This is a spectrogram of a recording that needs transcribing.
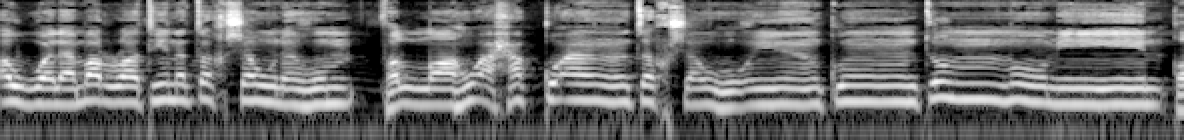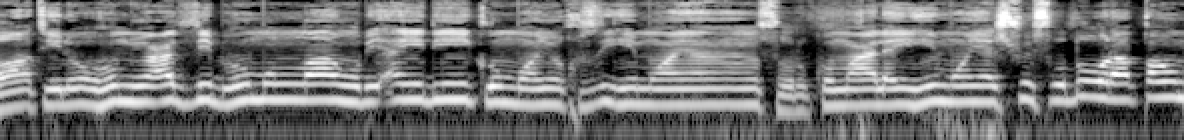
أول مرة تخشونهم فالله أحق أن تخشوه إن كنتم مؤمنين قاتلوهم يعذبهم الله بأيديكم ويخزهم وينصركم عليهم ويشفي صدور قوم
